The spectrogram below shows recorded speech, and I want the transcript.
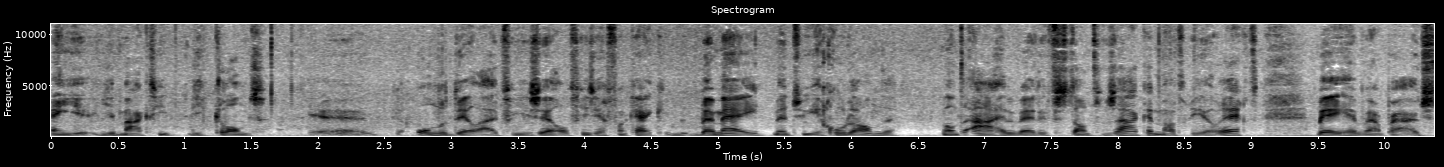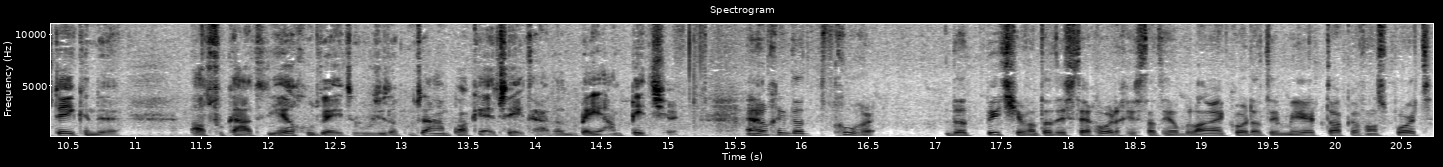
En je, je maakt die, die klant eh, onderdeel uit van jezelf. Je zegt van kijk, bij mij bent u in goede handen. Want A, hebben wij de verstand van zaken, materieel recht. B, hebben wij een paar uitstekende advocaten die heel goed weten hoe ze dat moeten aanpakken, et cetera. Dan ben je aan pitchen. En hoe ging dat vroeger? dat pitchen, want dat is tegenwoordig is dat heel belangrijk. Hoor dat in meer takken van sport.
